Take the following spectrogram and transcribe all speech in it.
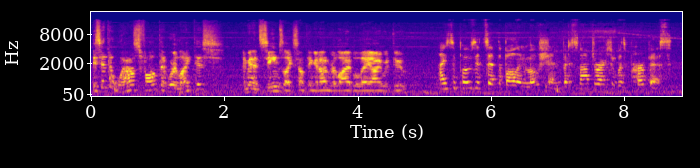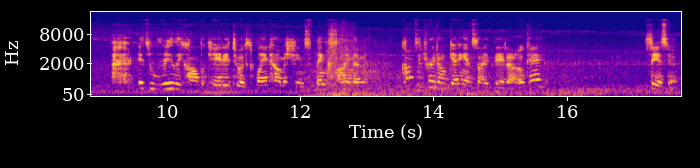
Is it the WAU's fault that we're like this? I mean, it seems like something an unreliable AI would do. I suppose it set the ball in motion, but it's not directed with purpose. It's really complicated to explain how machines think, Simon. Concentrate on getting inside Theta, okay? See you soon.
